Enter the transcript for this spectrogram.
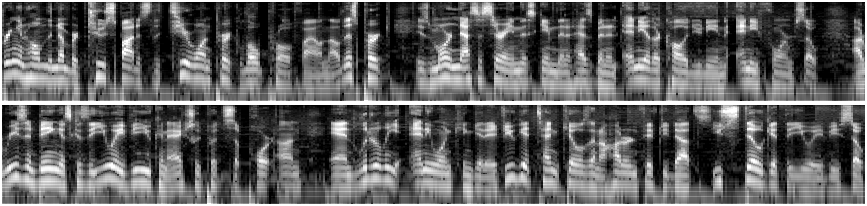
Bringing home the number two spot is the tier one perk low profile. Now this perk is more necessary in this game than it has been in any other Call of Duty in any form. So uh, reason being is because the UAV you can actually put support on and literally anyone can get it. If you get 10 kills and 150 deaths, you still get the UAV. So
